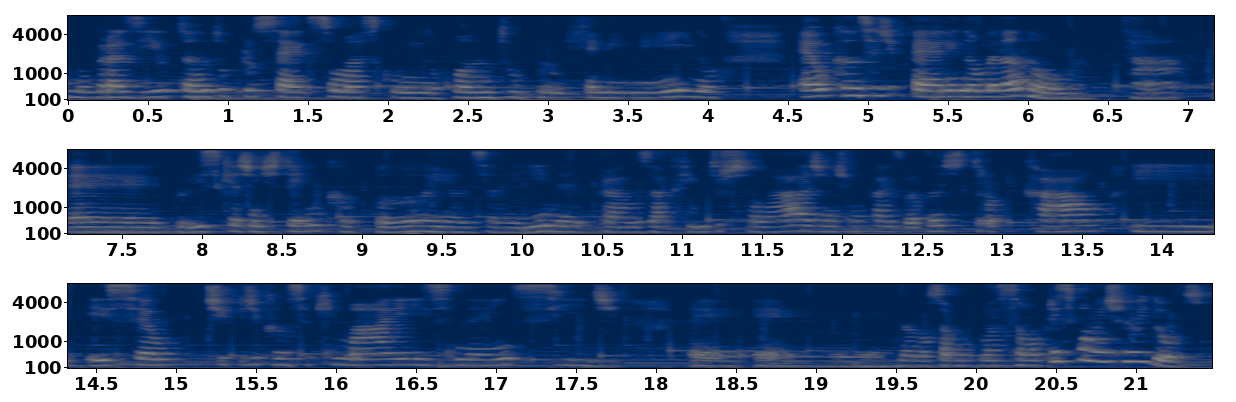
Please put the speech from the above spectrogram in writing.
no Brasil, tanto para o sexo masculino quanto para o feminino, é o câncer de pele não melanoma, tá? É por isso que a gente tem campanhas aí, né, para usar filtro solar. A gente é um país bastante tropical e esse é o tipo de câncer que mais, né, incide é, é, na nossa população, principalmente no idoso,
